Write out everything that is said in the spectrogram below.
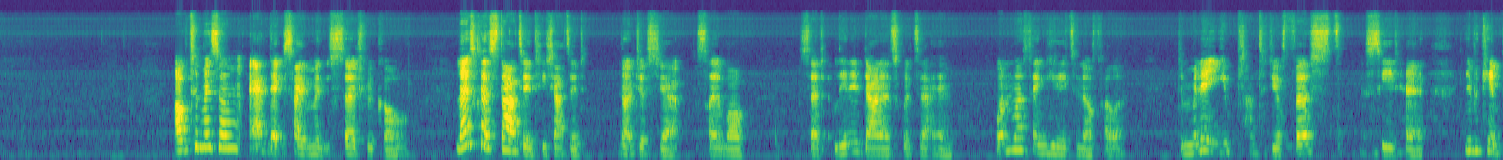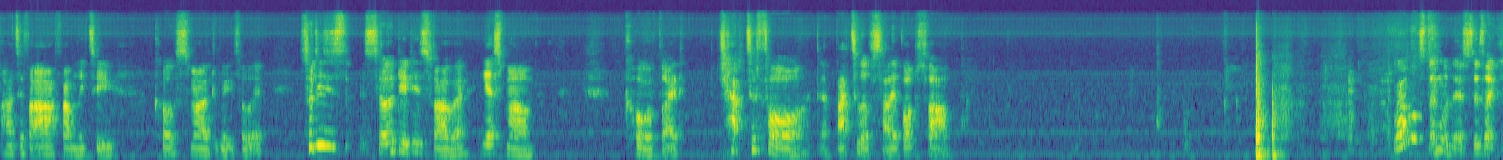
Optimism and excitement surged Cole. Let's get started, he shouted. Not just yet, Sally Bob said, leaning down and squinting at him. One more thing you need to know, fella. The minute you planted your first seed here, you became part of our family too. Cole smiled gratefully. So did his, so did his father. Yes, ma'am. Cole replied. Chapter 4 The Battle of Sally Bob's Farm. We're almost done with this. There's like,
